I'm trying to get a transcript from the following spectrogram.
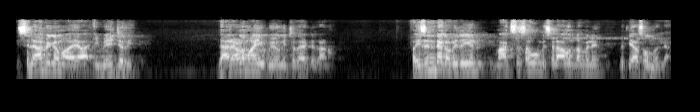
ഇസ്ലാമികമായ ഇമേജറി ധാരാളമായി ഉപയോഗിച്ചതായിട്ട് കാണാം. ഫൈസിന്റെ കവിതയിൽ മാർക്സിസവും ഇസ്ലാമും തമ്മിൽ വ്യത്യാസമൊന്നുമില്ല.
